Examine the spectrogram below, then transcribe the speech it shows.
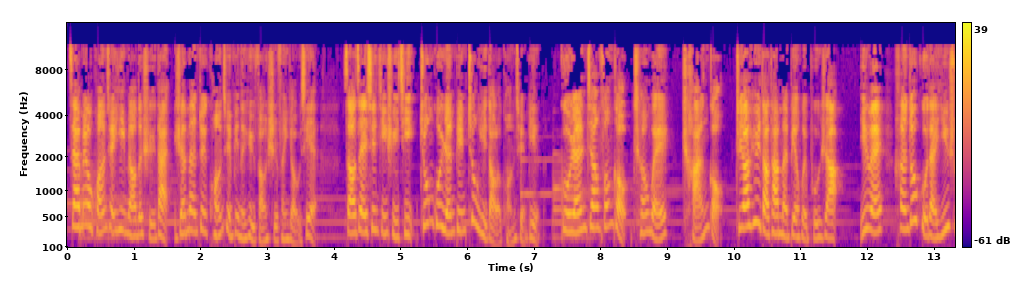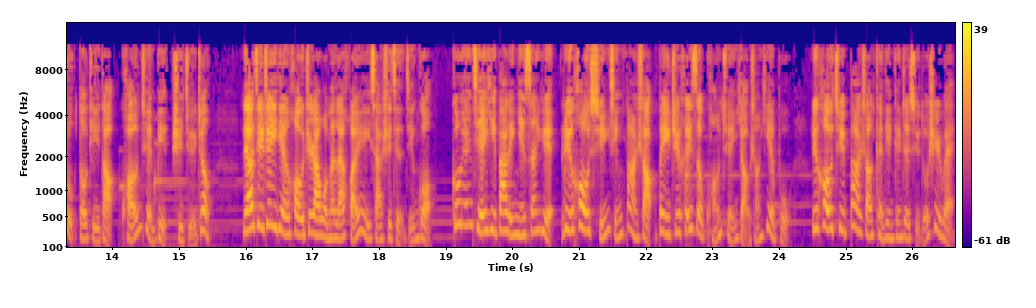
在没有狂犬疫苗的时代，人们对狂犬病的预防十分有限。早在先秦时期，中国人便注意到了狂犬病。古人将疯狗称为“馋狗”，只要遇到它们便会扑杀。因为很多古代医术都提到狂犬病是绝症。了解这一点后，这让我们来还原一下事情的经过。公元前一八零年三月，吕后巡行坝上，被一只黑色狂犬咬伤腋部。吕后去坝上肯定跟着许多侍卫，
